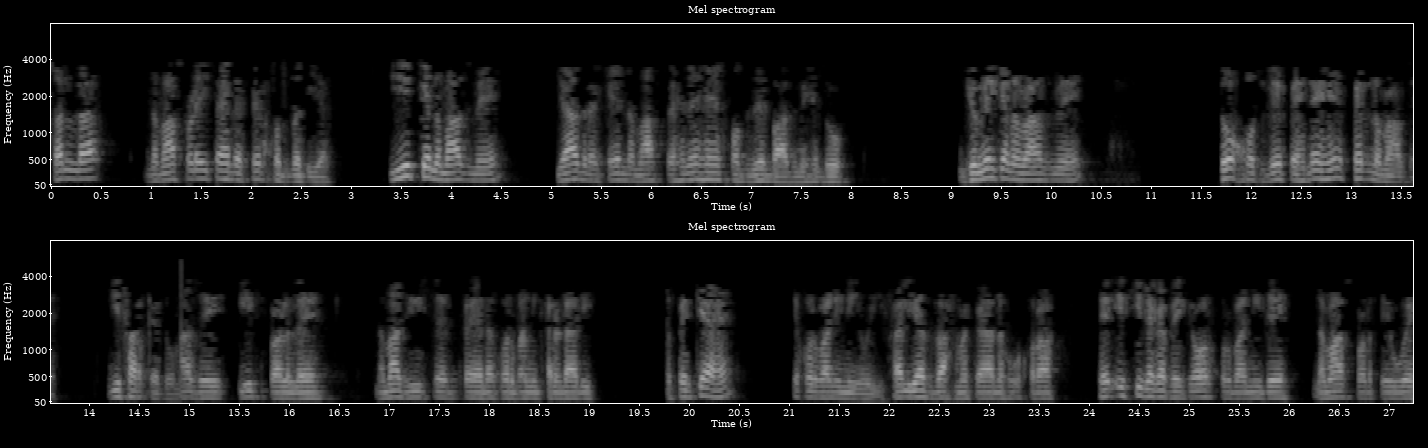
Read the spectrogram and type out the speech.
صلی نماز پڑھے پہلے، پھر خطبہ دیا. عید کے نماز میں یاد رکھے نماز پہلے ہیں، خطبے بعد میں ہیں دو. جمعے کے نماز میں دو خطبے پہلے ہیں، پھر نماز ہے یہ فرق ہے دو۔ نماز عید پڑھ لے، نماز عید سے پہلے قربانی کر ڈالی۔ تو پھر کیا ہے؟ کہ قربانی نہیں ہوئی۔ فلیت بہ مکان پھر اس کی جگہ پہ ایک اور قربانی دے، نماز پڑھتے ہوئے۔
